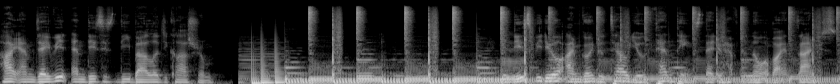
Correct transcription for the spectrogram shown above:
Hi, I'm David and this is the Biology Classroom. In this video, I'm going to tell you 10 things that you have to know about enzymes.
